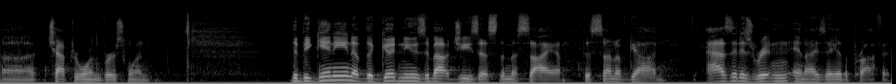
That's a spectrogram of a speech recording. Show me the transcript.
uh, chapter 1, verse 1. The beginning of the good news about Jesus, the Messiah, the Son of God, as it is written in Isaiah the prophet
